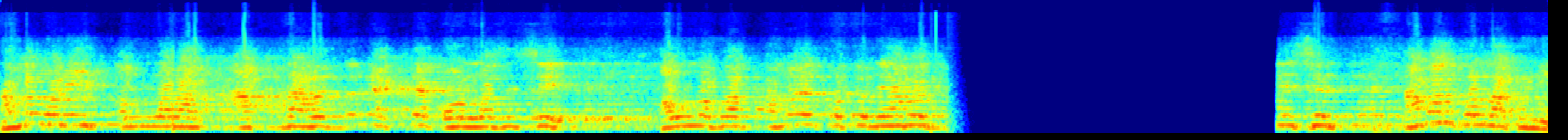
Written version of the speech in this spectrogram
আমার বলি, আল্লাহ আপনার জন্য একটা কল্লা দিয়েছে আল্লাহ আমার কত নিয়ামত আমার কল্লা আপনি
